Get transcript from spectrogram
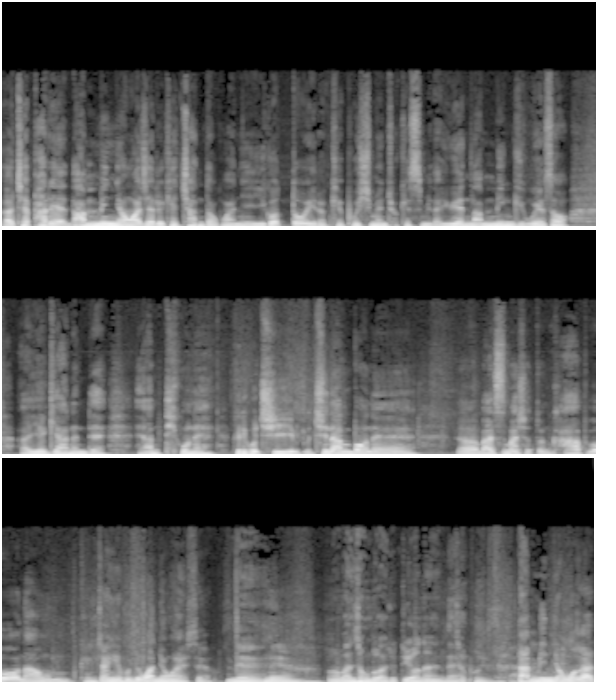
아, 제8회 난민 영화제를 개최한다고 하니 이것도 이렇게 보시면 좋겠습니다. 유엔 난민 기구에서 아, 얘기하는데 안티고네 그리고 지, 지난번에 어, 말씀하셨던 가버나움 굉장히 훌륭한 영화였어요. 네. 네. 어, 완성도 아주 뛰어난 네. 작품입니다. 난민 영화가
